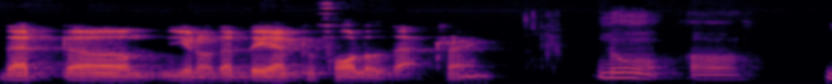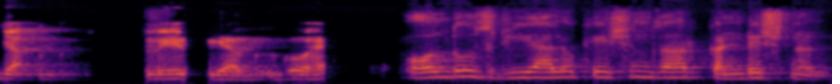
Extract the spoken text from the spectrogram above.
that um, you know that they have to follow that, right? No. Uh, yeah. Yeah. Go ahead. All those reallocations are conditional.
